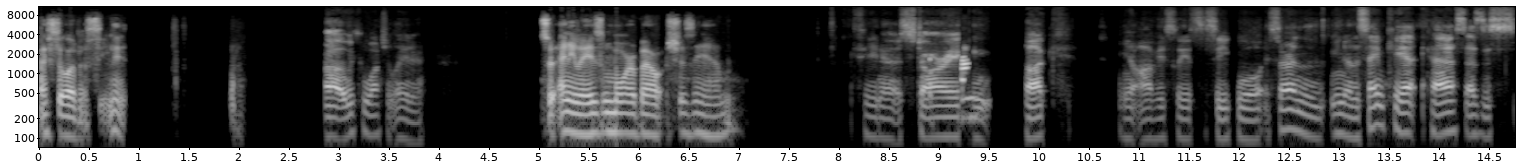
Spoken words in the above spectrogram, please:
I still haven't seen it. Oh, we can watch it later. So, anyways, more about Shazam. So, you know, starring Buck. You know, obviously it's a sequel. It's starring you know the same cast as this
